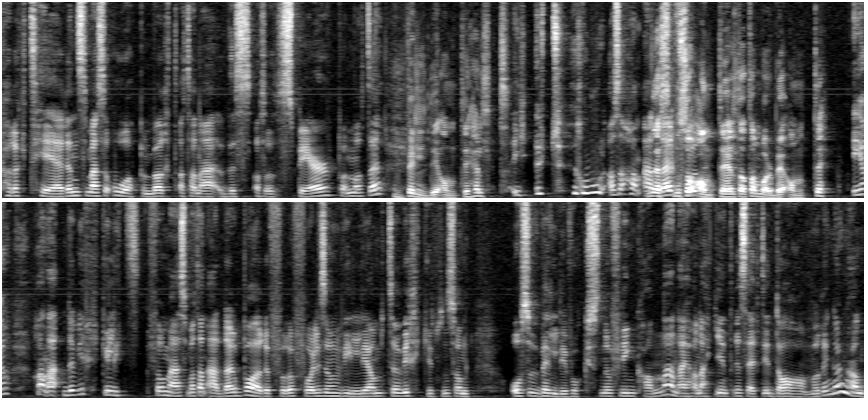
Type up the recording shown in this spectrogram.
karakteren som er så åpenbart at han er the, altså spare, på en måte? Veldig antihelt. Utrolig. Altså, han er Nesten der så for- antihelt at han bare blir anti. ja, han er, det virker litt for meg som at han er der bare for å få liksom William til å virke som sånn også veldig voksen og flink han er. Nei, han er ikke interessert i damer engang, han.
